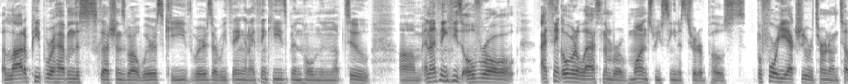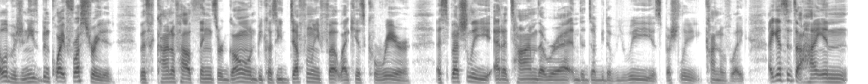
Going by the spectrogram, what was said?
a lot of people are having this discussions about where's Keith, where's everything. And I think he's been holding it up too. Um, and I think he's overall, I think over the last number of months, we've seen his Twitter posts before he actually returned on television. He's been quite frustrated with kind of how things are going because he definitely felt like his career, especially at a time that we're at in the WWE, especially kind of like, I guess it's a heightened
